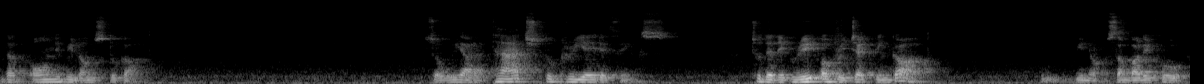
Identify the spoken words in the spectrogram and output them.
that only belongs to God. So we are attached to created things to the degree of rejecting God you know somebody who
